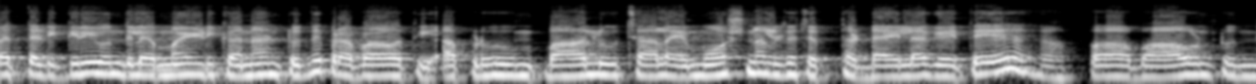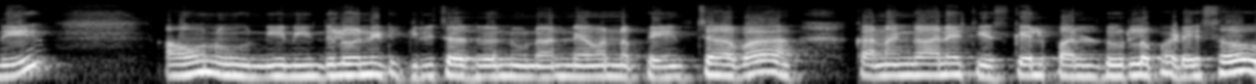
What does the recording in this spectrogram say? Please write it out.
పెద్ద డిగ్రీ ఉందిలేమ్మ వీడికి అని అంటుంది ప్రభావతి. అప్పుడు బాలు చాలా ఎమోషనల్గా చెప్తాడు. డైలాగ్ అయితే అబ్బా బాగుంటుంది. అవును నేను ఇందులోనే డిగ్రీ చదివాను. నువ్వు నన్ను ఏమన్నా పెంచావా? కనంగానే తీసుకెళ్ళి పల్లెటూరులో పడేసావు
